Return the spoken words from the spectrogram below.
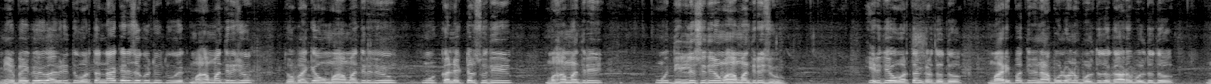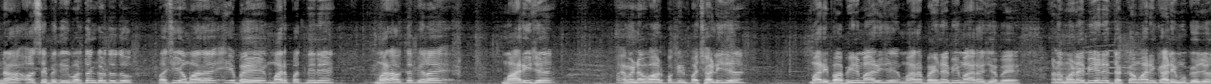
મેં ભાઈ કહ્યું, આવી રીતે વર્તન ના કરી શકું છું. તું એક મહામંત્રી છું. તો ભાઈ કે, હું મહામંત્રી છું. હું કલેક્ટર સુધી મહામંત્રી હું દિલ્હી સુધીનો મહામંત્રી છું. એ રીતે વર્તન કરતો હતો. મારી પત્નીને ના બોલવાનું બોલતો હતો, ગારો બોલતો હતો, ના અસભ્યથી વર્તન કરતો હતો. પછી અમારા એ ભાઈએ મારી પત્નીને મારા આવતા પહેલાં મારી છે, એમના વાળ પકડીને પછાડી છે, મારી ભાભીને મારી છે, મારા ભાઈને બી માર્યો છે ભાઈ અને મને બી એને ધક્કા મારીને કાઢી મૂક્યો છે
